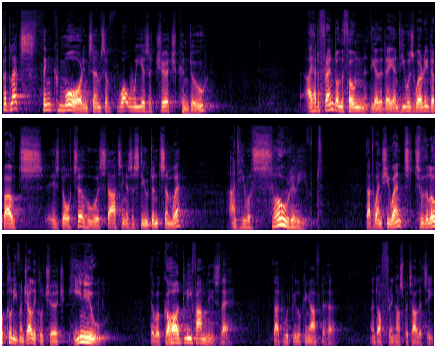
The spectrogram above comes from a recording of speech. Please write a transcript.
But let's think more in terms of what we as a church can do. I had a friend on the phone the other day, and he was worried about his daughter who was starting as a student somewhere. And he was so relieved that when she went to the local evangelical church, he knew there were godly families there that would be looking after her and offering hospitality.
